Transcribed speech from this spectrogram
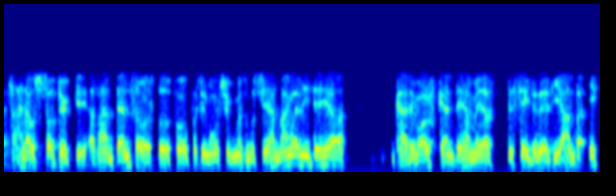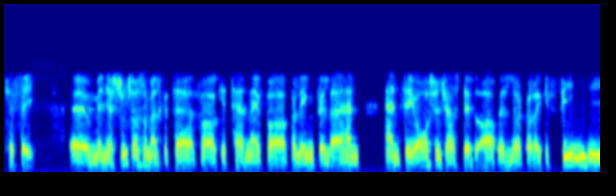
Altså, han er jo så dygtig. Altså, han danser jo afsted på, på sin motorcykel, men som du siger, han mangler lige det her, Kai de Wolf kan, det her med at det se det der, de andre ikke kan se. Øh, men jeg synes også, at man skal tage, for at give den af for, for Længefeldt, at han, han til i år, synes jeg, har steppet op. Jeg synes, at der går rigtig fint i,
